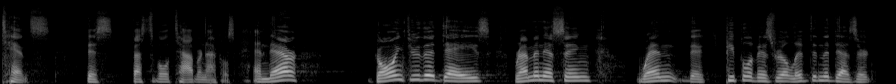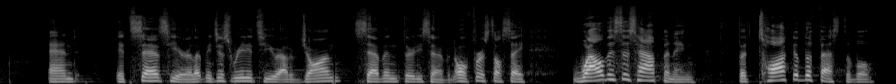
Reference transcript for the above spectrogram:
tents, this festival of tabernacles. And they're going through the days, reminiscing when the people of Israel lived in the desert. And it says here, let me just read it to you out of John 7 37. Oh, first I'll say, while this is happening, the talk of the festival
